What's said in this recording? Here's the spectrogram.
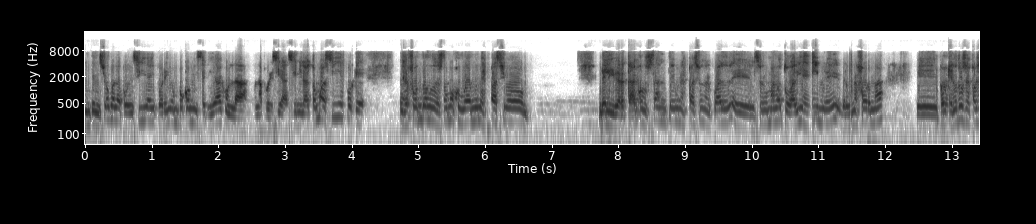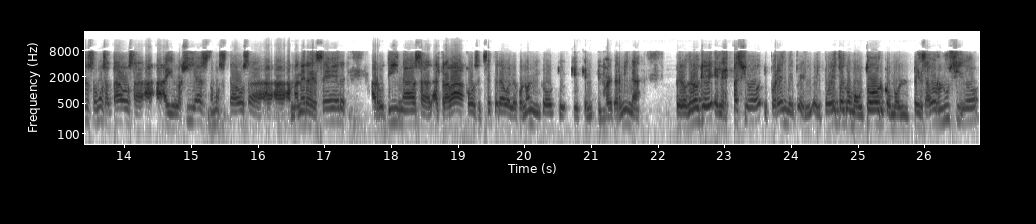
intención con la poesía y por ahí un poco mi seriedad con la, con la poesía. Si me la tomo así es porque en el fondo nos estamos jugando un espacio de libertad constante, un espacio en el cual eh, el ser humano todavía es libre, de alguna forma, eh, porque en otros espacios estamos atados a, ideologías, estamos atados a, maneras de ser, a rutinas, a, trabajos, etcétera, o a lo económico que, que nos determina pero creo que el espacio, y por ende el, poeta como autor, como el pensador lúcido,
